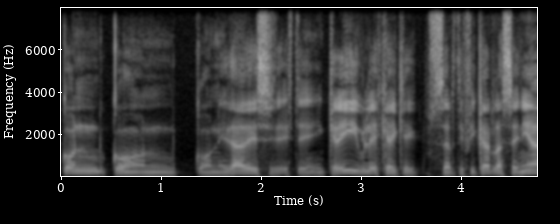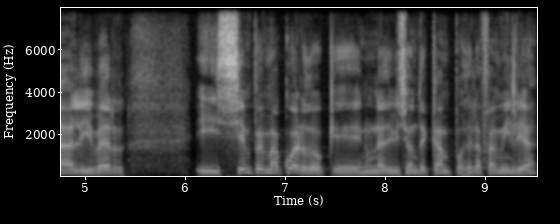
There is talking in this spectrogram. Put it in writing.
con, edades este, increíbles, que hay que certificar la señal y ver. Y siempre me acuerdo que en una división de campos de la familia,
